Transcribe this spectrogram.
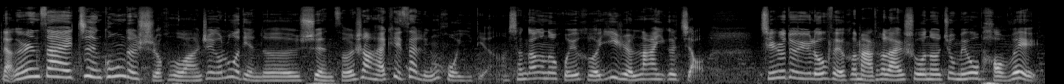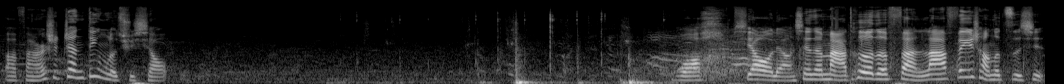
两个人在进攻的时候啊，这个落点的选择上还可以再灵活一点啊。像刚刚的回合，一人拉一个角，其实对于刘斐和马特来说呢，就没有跑位啊，反而是站定了去削。哇，漂亮！现在马特的反拉非常的自信。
